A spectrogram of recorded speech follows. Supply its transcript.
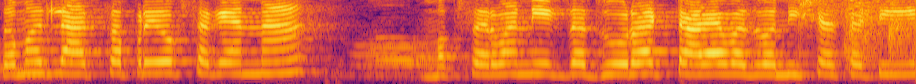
समजला आजचा प्रयोग सगळ्यांना? मग सर्वांनी एकदा जोरात टाळ्या वाजवा निशासाठी.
